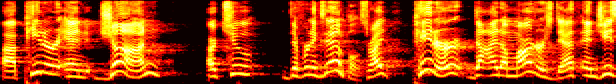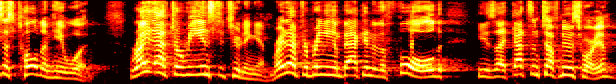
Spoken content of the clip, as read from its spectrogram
Uh, Peter and John are two different examples, right? Peter died a martyr's death, and Jesus told him he would. Right after reinstituting him, right after bringing him back into the fold, he's like, got some tough news for you.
